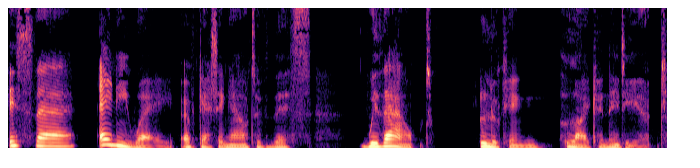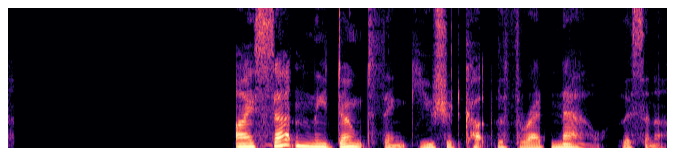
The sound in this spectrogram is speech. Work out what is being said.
Is there any way of getting out of this without looking like an idiot? I certainly don't think you should cut the thread now, listener.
